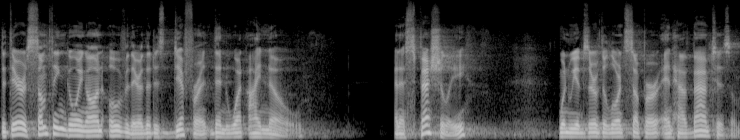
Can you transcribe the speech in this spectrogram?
that there is something going on over there that is different than what I know. And especially when we observe the Lord's Supper and have baptism.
